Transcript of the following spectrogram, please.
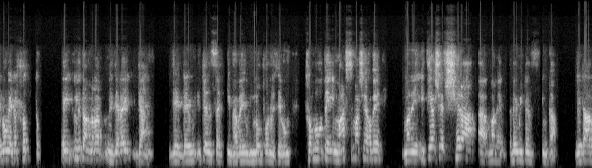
এবং এটা সত্য। এইগুলি তো আমরা নিজেরাই জানি যে রেমিটেন্সের কীভাবে উল্লম্ফন হয়েছে এবং সম্ভবত এই মার্চ মাসে হবে মানে ইতিহাসের সেরা মানে রেমিটেন্স ইনকাম যেটা আর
